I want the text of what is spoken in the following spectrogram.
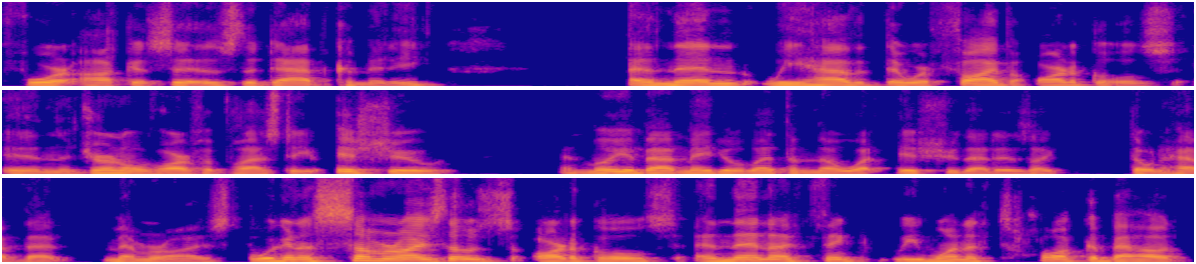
for AAHKS is, the DAB committee. And then we have, there were five articles in the Journal of Arthroplasty issue. And Muyibat, maybe you'll let them know what issue that is. I don't have that memorized. We're going to summarize those articles. And then I think we want to talk about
